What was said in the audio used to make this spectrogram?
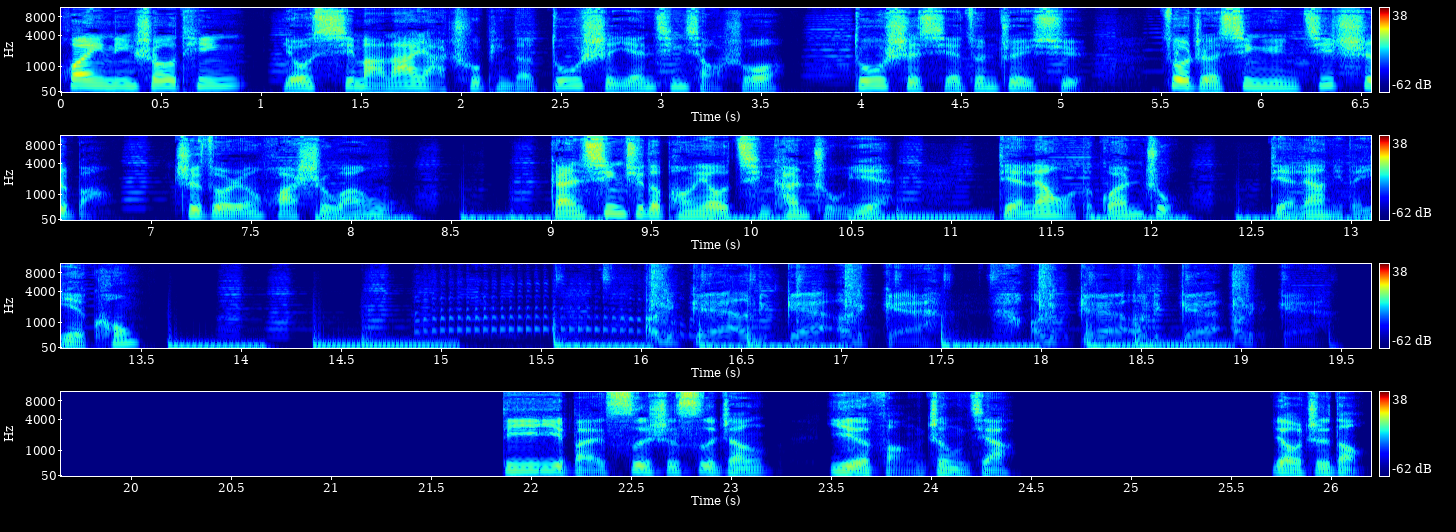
欢迎您收听由喜马拉雅出品的都市言情小说《都市邪尊赘婿》，作者：幸运鸡翅膀，制作人：画师玩五。感兴趣的朋友，请看主页，点亮我的关注，点亮你的夜空。第一百四十四章夜访郑家。要知道，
